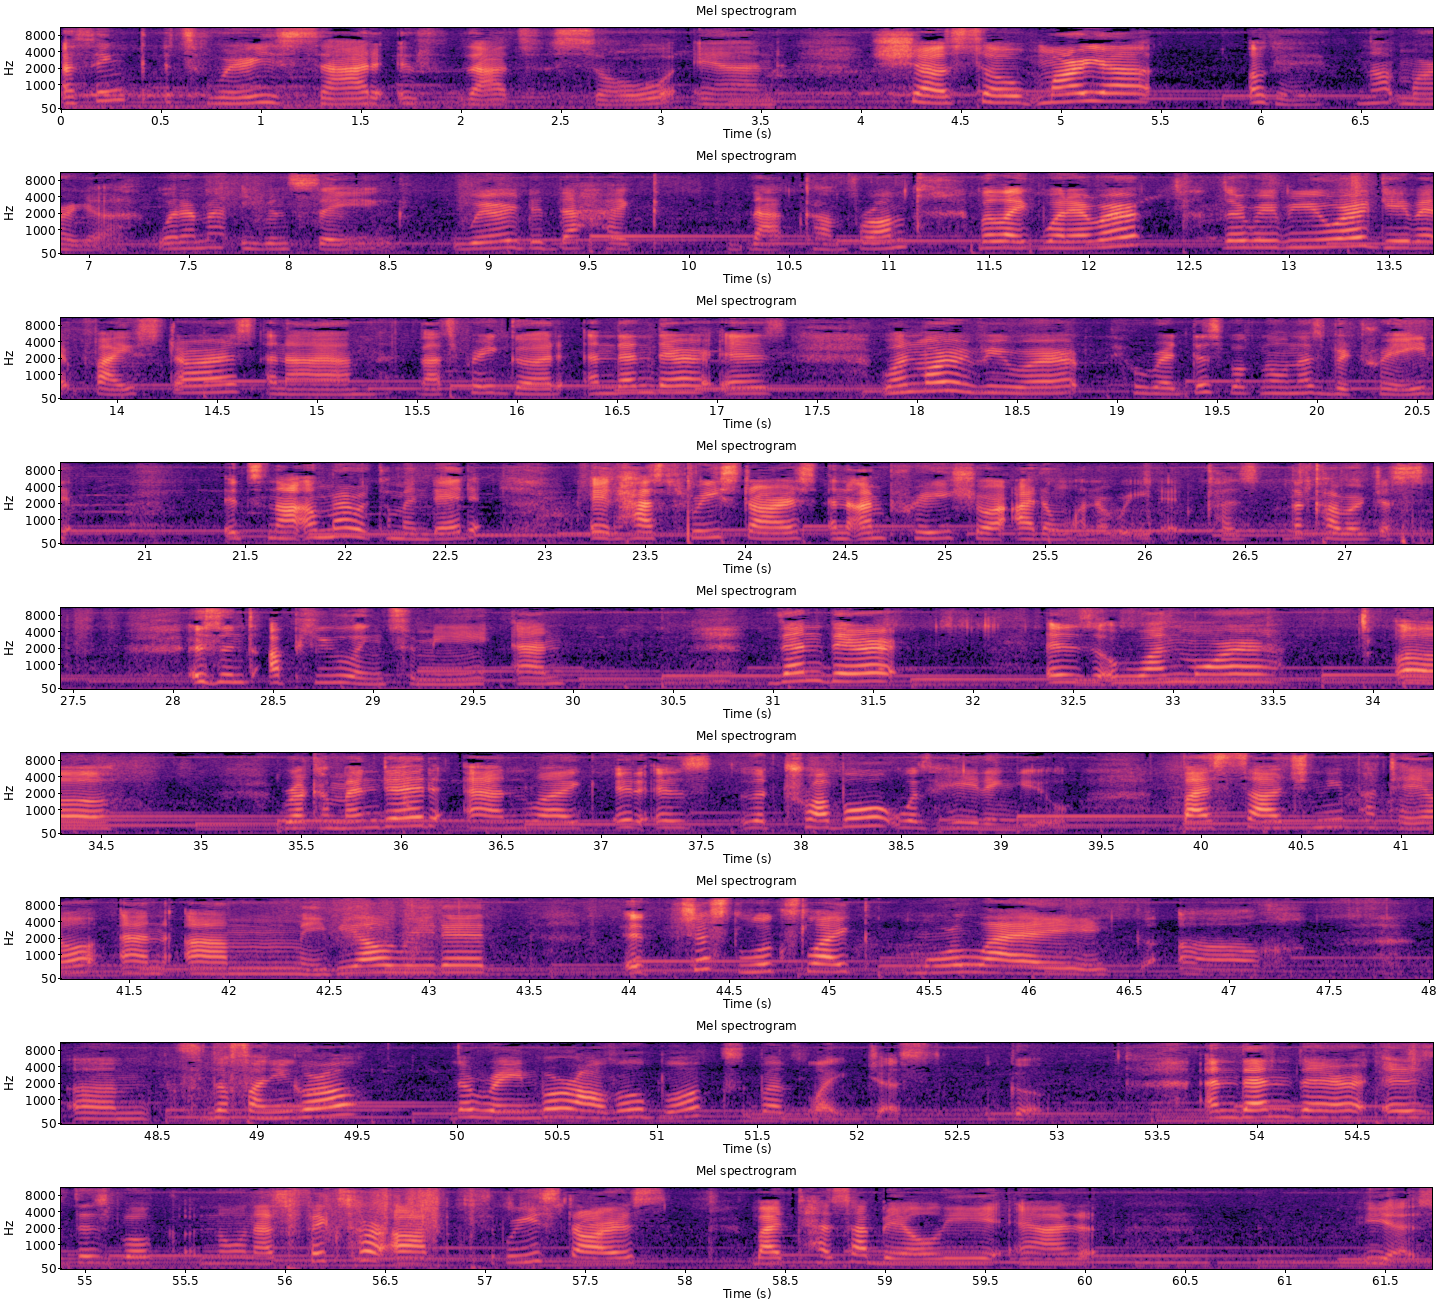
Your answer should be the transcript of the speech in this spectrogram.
i think it's very sad if that's so. And sure, so maria okay not maria. What am i even saying? Where did the heck that come from. But like whatever the reviewer gave it five stars and um that's pretty good. And then there is one more reviewer who read this book known as betrayed. It's not a recommended. It has three stars and i'm pretty sure i don't want to read it because the cover just isn't appealing to me. And then there is one more uh recommended and like it is the trouble with hating you by Sajni Patel, and um, maybe I'll read it. It just looks like more like uh, um, the Funny Girl, the Rainbow Rowell books, but like just good. And then there is this book known as Fix Her Up, three stars by Tessa Bailey, and yes,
